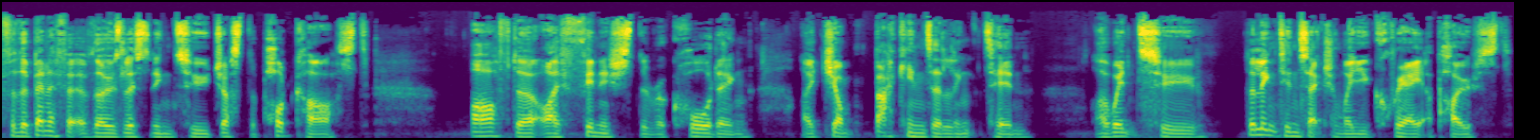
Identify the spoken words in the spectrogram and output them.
For the benefit of those listening to just the podcast, after I finished the recording, I jumped back into LinkedIn. I went to the LinkedIn section where you create a post.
